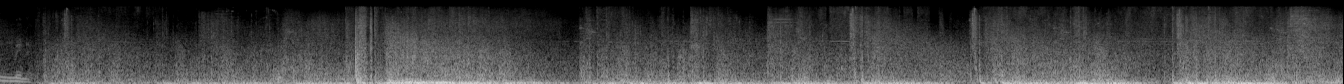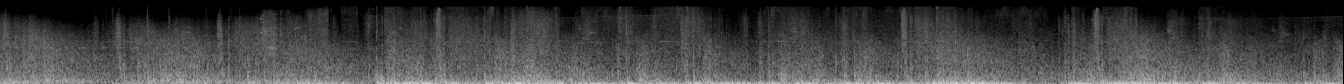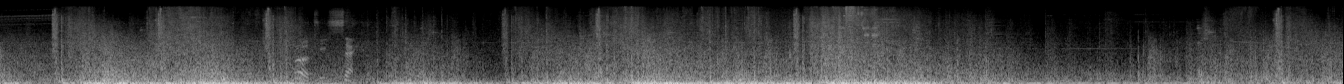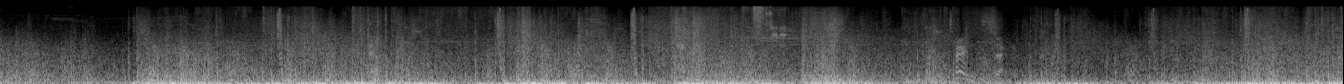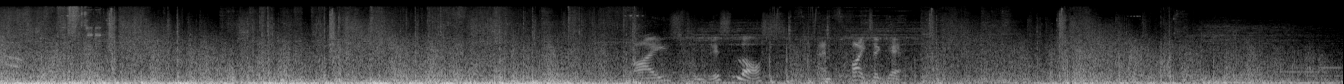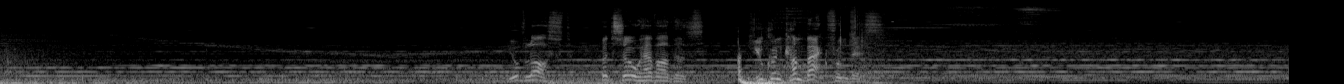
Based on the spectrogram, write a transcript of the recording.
One minute. Fight again. You've lost, but so have others. You can come back from this.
